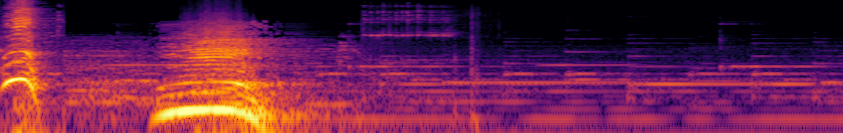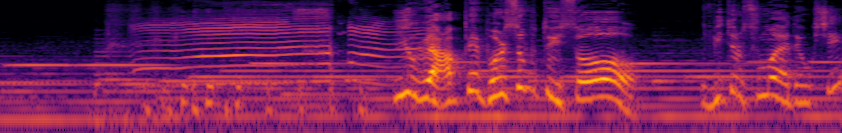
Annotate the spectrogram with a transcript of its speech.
이거 왜 앞에 벌써부터 있어? 밑으로 숨어야 돼, 혹시?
